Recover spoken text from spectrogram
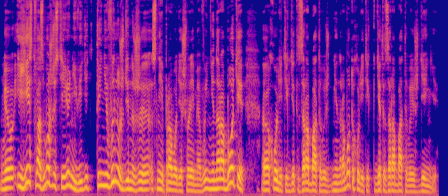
Э, и есть возможность ее не видеть. Ты не вынужден же с ней проводишь время. Вы не на работе э, ходите, где-то зарабатываешь, не на работу ходите, где-то зарабатываешь деньги.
